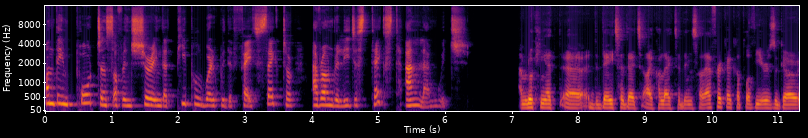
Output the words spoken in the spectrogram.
on the importance of ensuring that people work with the faith sector around religious text and language. I'm looking at uh, the data that I collected in South Africa a couple of years ago.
